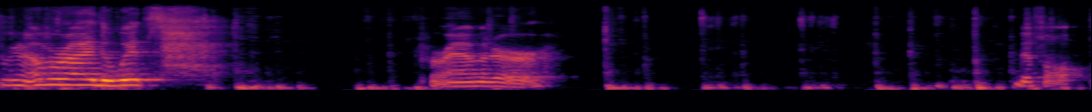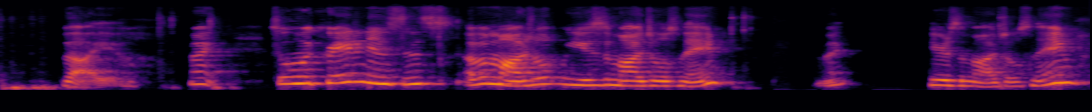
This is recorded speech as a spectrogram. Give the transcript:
We're going to override the width parameter default value, right? So when we create an instance of a module, we use the module's name, right? Here's the module's name.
